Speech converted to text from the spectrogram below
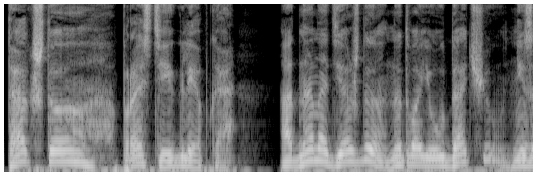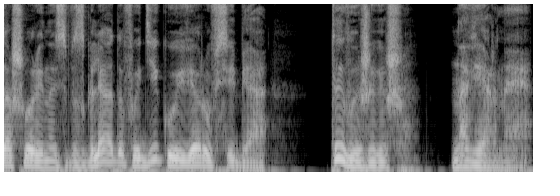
Так что, прости, Глебка, одна надежда на твою удачу, незашоренность взглядов и дикую веру в себя. Ты выживешь, наверное».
